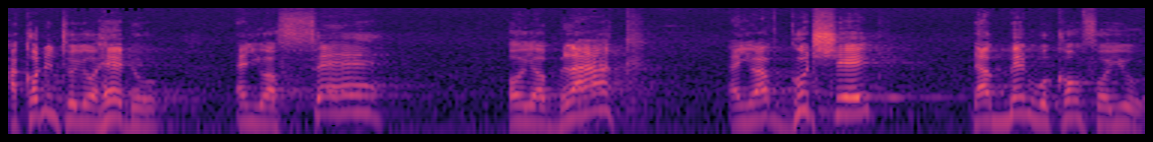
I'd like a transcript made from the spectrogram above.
according to your head, oh, and you are fair, or you're black, and you have good shape, that men will come for you.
